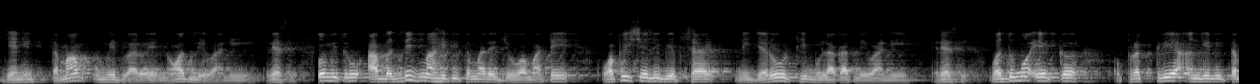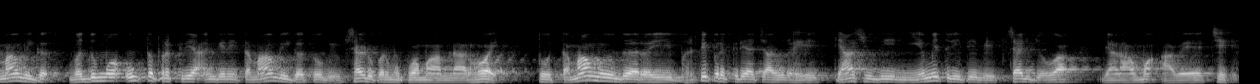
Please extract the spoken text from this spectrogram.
જેની તમામ ઉમેદવારોએ નોંધ લેવાની રહેશે. તો મિત્રો, આ બધી જ માહિતી તમારે જોવા માટે ઓફિશિયલી વેબસાઇટની જરૂરથી મુલાકાત લેવાની રહેશે. વધુમાં એક પ્રક્રિયા અંગેની તમામ વિગત, વધુમાં ઉક્ત પ્રક્રિયા અંગેની તમામ વિગતો વેબસાઇટ ઉપર મૂકવામાં આવનાર હોય તો તમામ ઉમેદવારોએ ભરતી પ્રક્રિયા ચાલુ રહે ત્યાં સુધી નિયમિત રીતે વેબસાઇટ જોવા જણાવવામાં આવે છે.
